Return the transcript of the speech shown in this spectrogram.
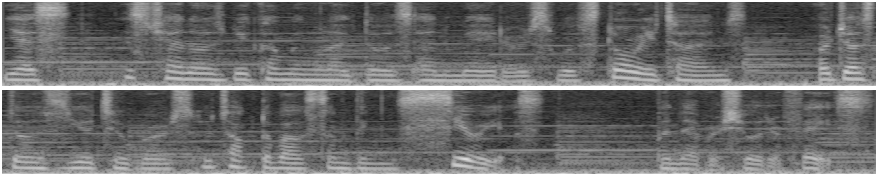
Yes, this channel is becoming like those animators with story times or just those YouTubers who talked about something serious but never showed their face.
